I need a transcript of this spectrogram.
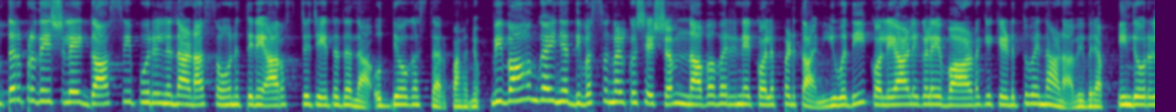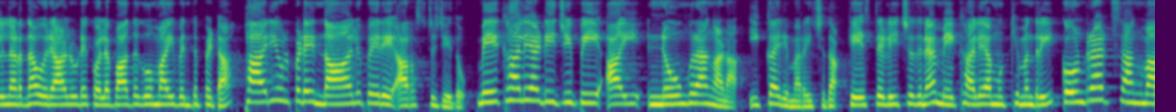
ഉത്തർപ്രദേശിലെ ഗാസിപൂരിൽ നിന്നാണ് സോനത്തിനെ അറസ്റ്റ് ചെയ്തതെന്ന് ഉദ്യോഗസ്ഥർ പറഞ്ഞു. വിവാഹം കഴിഞ്ഞ ദിവസങ്ങൾക്കു ശേഷം നവവരനെ കൊലപ്പെടുത്താൻ യുവതി കൊലയാളികളെ വാടകയ്ക്കെടുത്തുവെന്നാണ് വിവരം. ഇൻഡോറിൽ നടന്ന ഒരാളുടെ കൊലപാതകവുമായി ബന്ധപ്പെട്ട ഭാര്യ ഉൾപ്പെടെ നാലുപേരെ അറസ്റ്റ് ചെയ്തു. Meghalaya D G P I നോങ്റാങ്ങാണ് ഇക്കാര്യം അറിയിച്ചത്. കേസ് തെളിയിച്ചതിന് മേഘാലയ മുഖ്യമന്ത്രി കോൺറാഡ് സാങ്മ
